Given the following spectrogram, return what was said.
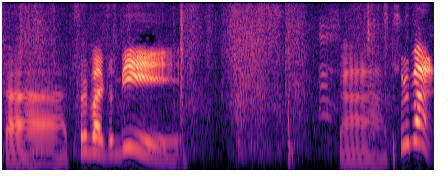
자, 출발 준비. 자, 출발.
